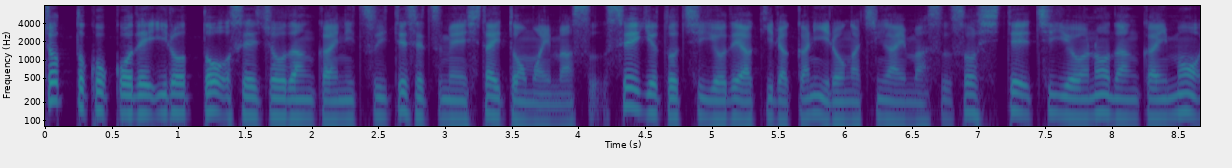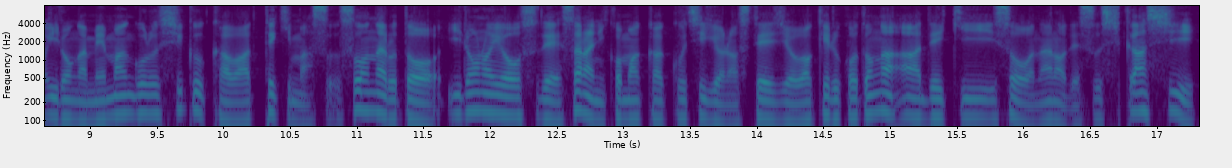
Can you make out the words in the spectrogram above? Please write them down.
ちょっとここで色と成長段階について説明したいと思います。制御と稚魚で明らかに色が違います。そして稚魚の段階も色が目まぐるしく変わってきます。そうなると色の様子でさらに細かく稚魚のステージを分けることができそうなのです。しかし、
